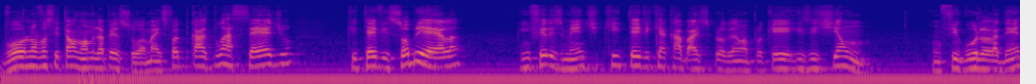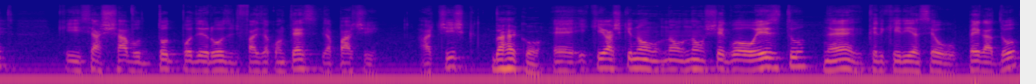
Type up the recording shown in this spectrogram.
Vou, não vou citar o nome da pessoa, mas foi por causa do assédio que teve sobre ela, infelizmente, que teve que acabar esse programa, porque existia um, um figura lá dentro que se achava o todo poderoso de fazer acontece, da parte artística, Da Record. é, e que eu acho que não, não, não chegou ao êxito, né? Que ele queria ser o pegador.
